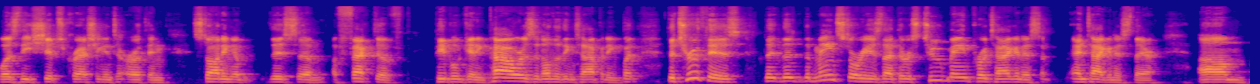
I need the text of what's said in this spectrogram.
was these ships crashing into Earth and starting a, this um, effect of people getting powers and other things happening. But the truth is, the, the, the main story is that there's two main protagonists, antagonists there. Um,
